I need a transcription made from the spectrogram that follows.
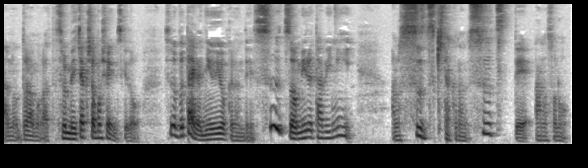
あのドラマがあって、それめちゃくちゃ面白いんですけど、その舞台がニューヨークなんで、スーツを見るたびに、あの、スーツ着たくなる。スーツって、あの、その、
